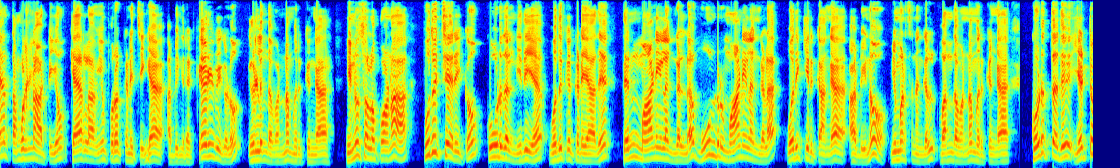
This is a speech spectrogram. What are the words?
ஏன் தமிழ்நாட்டையும் கேரளாவையும் புறக்கணிச்சிங்க? அப்படிங்கிற கேள்விகளும் எழுந்த வண்ணம் இருக்குங்க. இன்னும் சொல்ல போனா புதுச்சேரிக்கும் கூடுதல் நிதியை ஒதுக்க கிடையாது. தென் மாநிலங்கள்ல மூன்று மாநிலங்களை ஒதுக்கியிருக்காங்க அப்படின்னும் விமர்சனங்கள் வந்த வண்ணம் இருக்குங்க. கொடுத்தது எட்டு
